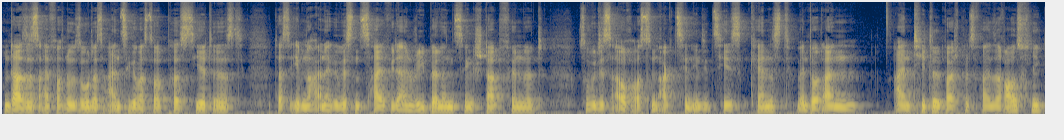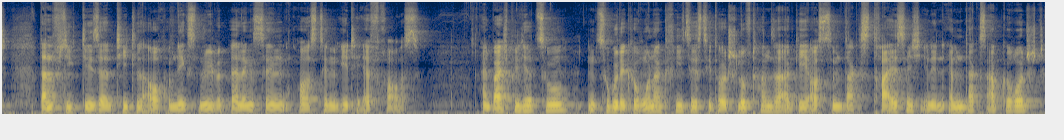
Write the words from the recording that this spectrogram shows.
Und da ist es einfach nur so, das Einzige, was dort passiert ist, dass eben nach einer gewissen Zeit wieder ein Rebalancing stattfindet, so wie du es auch aus den Aktienindizes kennst. Wenn dort ein ein Titel beispielsweise rausfliegt, dann fliegt dieser Titel auch beim nächsten Rebalancing aus dem ETF raus. Ein Beispiel hierzu, im Zuge der Corona-Krise ist die Deutsche Lufthansa AG aus dem DAX 30 in den MDAX abgerutscht,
